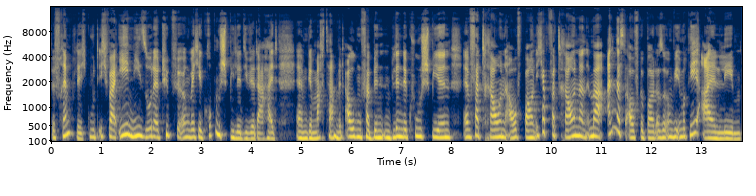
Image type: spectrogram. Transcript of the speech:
befremdlich. Gut, ich war eh nie so der Typ für irgendwelche Gruppenspiele, die wir da halt ähm, gemacht haben, mit Augen verbinden, blinde Kuh spielen, äh, Vertrauen aufbauen. Ich habe Vertrauen dann immer anders aufgebaut, also irgendwie im realen Leben.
